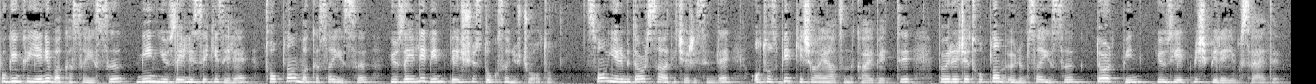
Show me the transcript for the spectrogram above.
Bugünkü yeni vaka sayısı 1158 ile toplam vaka sayısı 150.593 oldu. Son 24 saat içerisinde 31 kişi hayatını kaybetti. Böylece toplam ölüm sayısı 4171'e yükseldi.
